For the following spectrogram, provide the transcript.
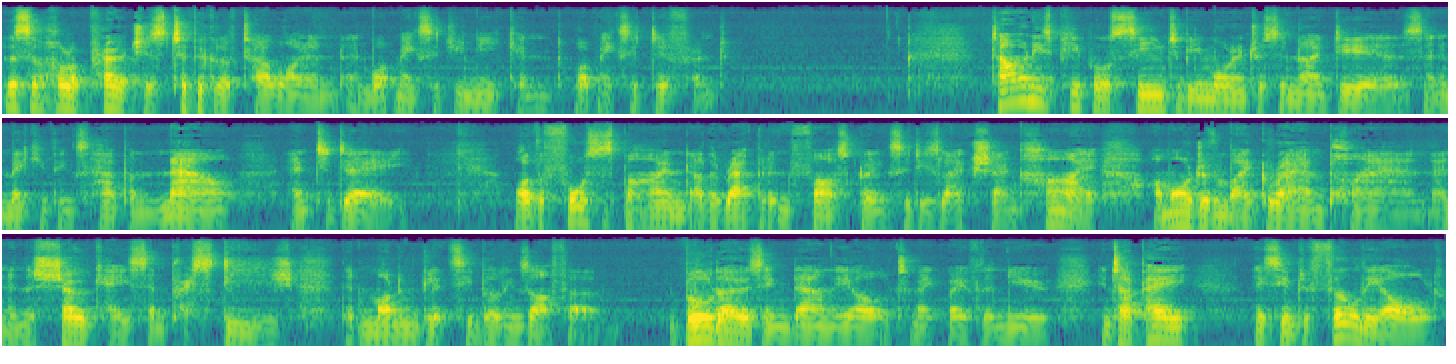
this whole approach is typical of Taiwan and, and what makes it unique and what makes it different. Taiwanese people seem to be more interested in ideas and in making things happen now and today, while the forces behind other rapid and fast growing cities like Shanghai are more driven by grand plan and in the showcase and prestige that modern glitzy buildings offer, bulldozing down the old to make way for the new. In Taipei, they seem to fill the old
